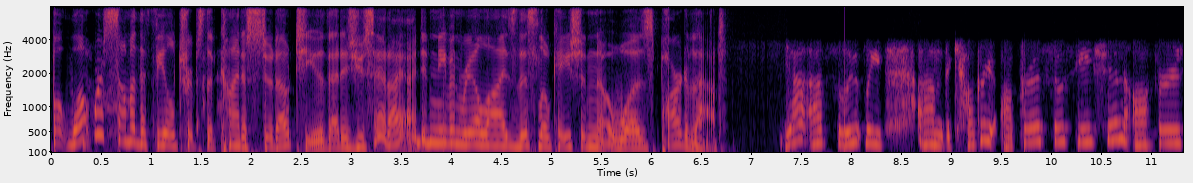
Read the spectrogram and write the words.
but what were some of the field trips that kind of stood out to you that, as you said, I, I didn't even realize this location was part of that? Yeah, absolutely. Um, the Calgary Opera Association offers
